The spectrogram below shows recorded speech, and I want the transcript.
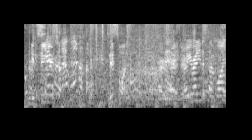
it's senior time. this one. Okay. Are you ready to send one?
